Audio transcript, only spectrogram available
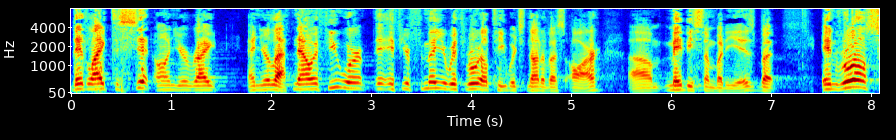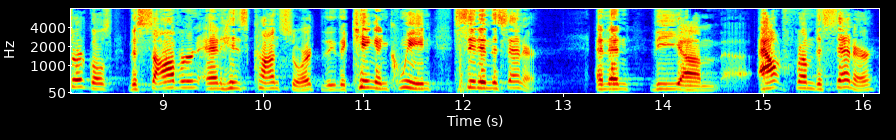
they'd like to sit on your right and your left. Now, if you were, if you're familiar with royalty, which none of us are, um, maybe somebody is, but in royal circles, the sovereign and his consort, the, the king and queen, sit in the center. And then the, um, out from the center,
